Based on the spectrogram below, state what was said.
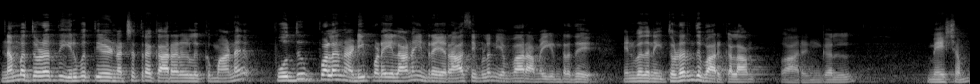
நம்ம தொடர்ந்து இருபத்தி ஏழு நட்சத்திரக்காரர்களுக்குமான பொது பலன் அடிப்படையிலான இன்றைய ராசி பலன் எவ்வாறு அமைகின்றது என்பதனை தொடர்ந்து பார்க்கலாம். வாருங்கள். மேஷம்.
